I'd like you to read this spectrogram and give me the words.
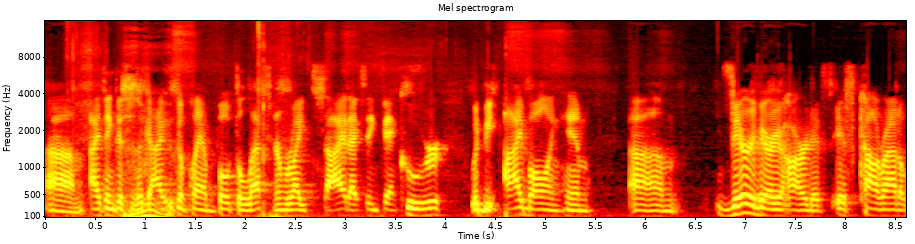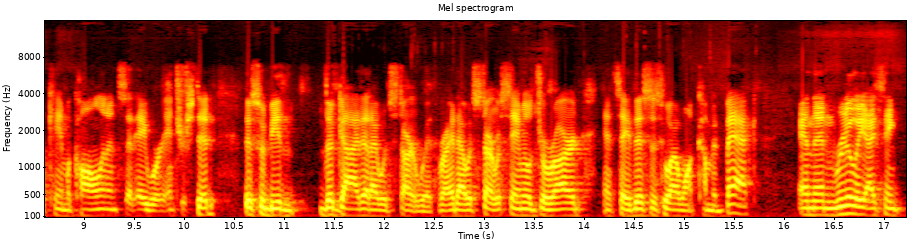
Um, I think this is a guy who can play on both the left and right side. I think Vancouver would be eyeballing him um, very, very hard if, if Colorado came a calling and said, hey, we're interested. This would be the guy that I would start with, right? I would start with Samuel Girard and say, this is who I want coming back. And then really, I think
